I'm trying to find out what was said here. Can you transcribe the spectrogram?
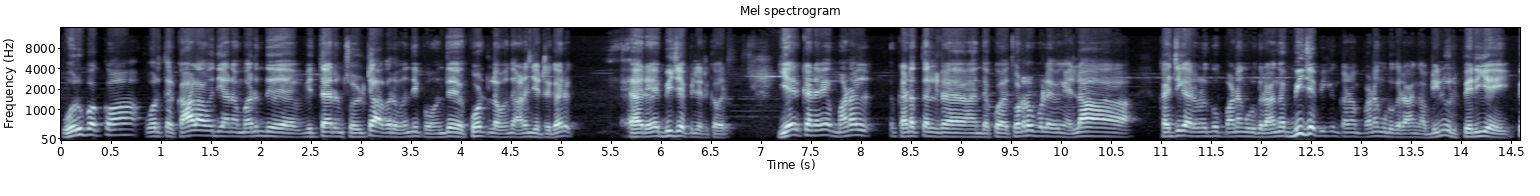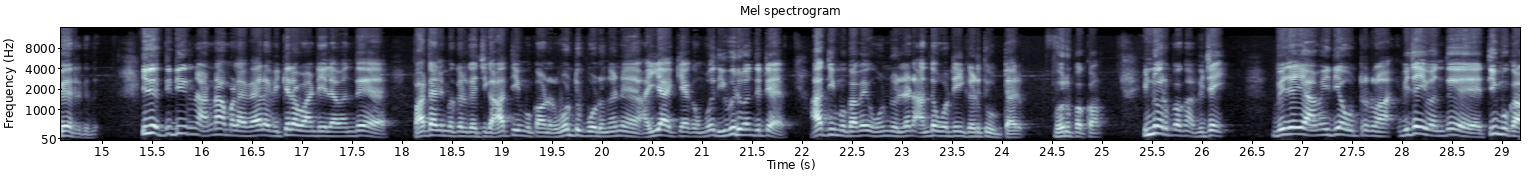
ஒரு பக்கம் ஒருத்தர் காலாவதியான மருந்து வித்தாருன்னு சொல்லிட்டு அவர் வந்து இப்போ வந்து கோர்ட்டில் வந்து அலைஞ்சிட்ருக்காரு யார்? பிஜேபியில் இருக்கவர். ஏற்கனவே மணல் கடத்தல் அந்த கொ- தொடர்புள்ளவங்க எல்லா கட்சிக்காரங்களுக்கும் பணம் கொடுக்குறாங்க பிஜேபிக்கும் கணம் பணம் கொடுக்குறாங்க அப்படின்னு ஒரு பெரிய பேர் இருக்குது. இது திடீர்னு அண்ணாமலை வேற விக்கிரவாண்டியில் வந்து பாட்டாளி மக்கள் கட்சிக்கு அதிமுகவினர் ஓட்டு போடுங்கன்னு ஐயா கேட்கும்போது இவர் வந்துட்டு அதிமுகவே ஒன்றும் இல்லைன்னு அந்த ஓட்டையும் கெடுத்து விட்டார். ஒரு பக்கம். இன்னொரு பக்கம் விஜய். விஜய் அமைதியாக விட்டுருக்கலாம். விஜய் வந்து திமுக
